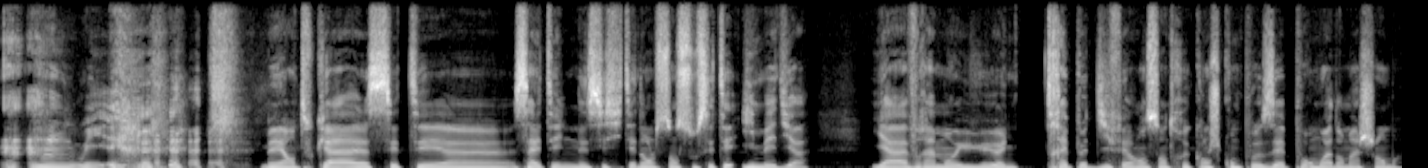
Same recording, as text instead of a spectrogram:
oui. Mais en tout cas, c'était, euh, ça a été une nécessité dans le sens où c'était immédiat. Il y a vraiment eu une très peu de différence entre quand je composais pour moi dans ma chambre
